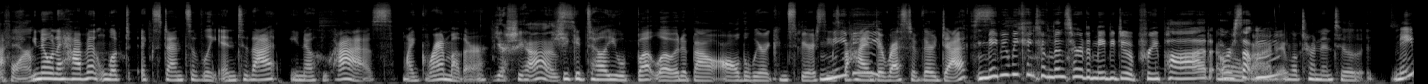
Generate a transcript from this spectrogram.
shape, or form. You know, and I haven't looked extensively into that. You know who has? My grandmother. yes, she has. She could tell you a buttload about all the weird conspiracies Maybe- behind the rest of their deaths. Maybe we can convince her to maybe do a pre-pod or Oh, something. God, It will turn into maybe.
